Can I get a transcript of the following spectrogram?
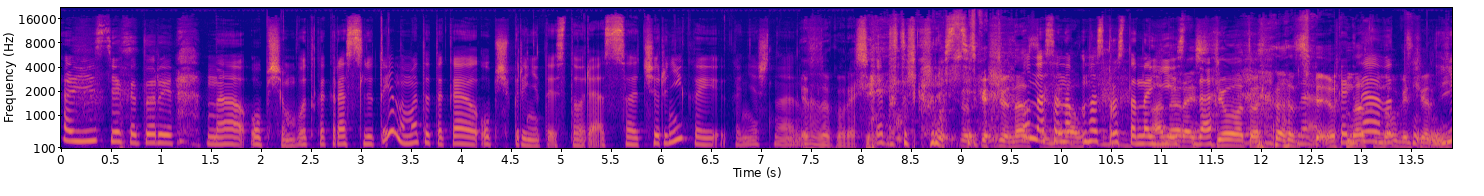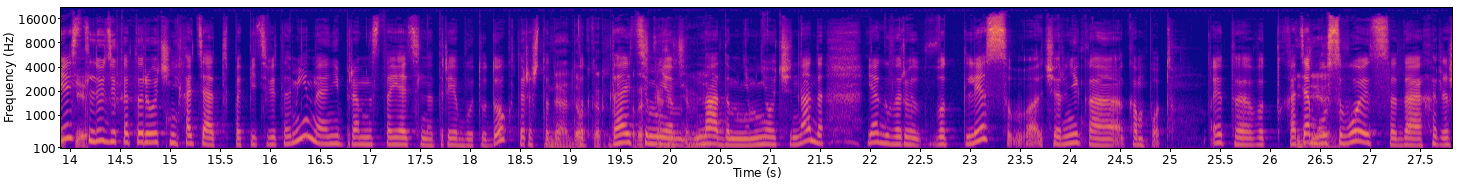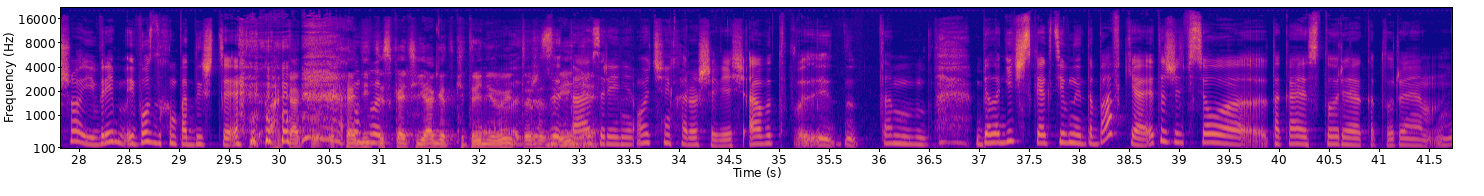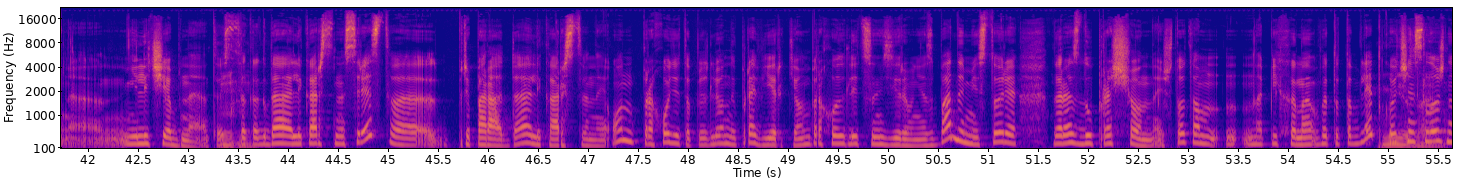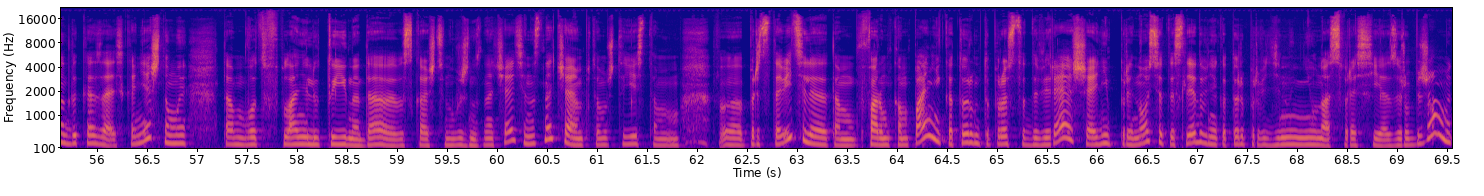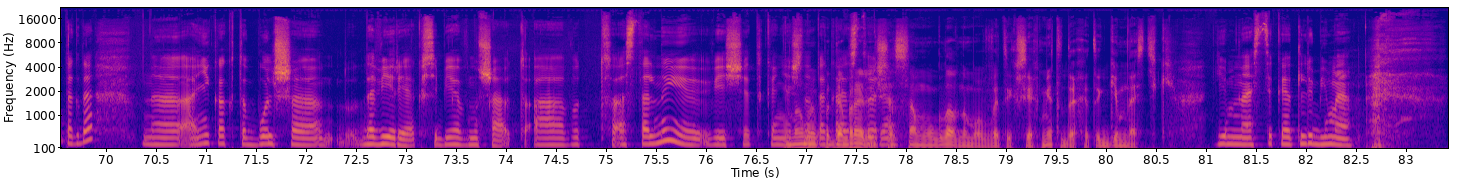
А есть те, которые на общем. Вот как раз с лютеином это такая общепринятая история. С черникой, конечно... Это только в России. Это только в России. Сказать, у, нас нас она, у нас просто она, она есть. растет, да. у нас, да. у Когда нас много вот черники. Есть люди, которые очень хотят попить витамины, они прям настоятельно требуют у доктора, что да, доктор, вот дайте мне, мне, надо мне, мне очень надо. Я говорю, вот лес, черника, компот. Это вот хотя Идеально. бы усвоится, да, хорошо, и время, и воздухом подышите. А как ходить искать ягодки, тренирует тоже зрение? Да, зрение, очень хорошая вещь. А вот э, там биологически активные добавки, это же все такая история, которая не лечебная. То есть, угу. когда лекарственное средство, препарат, да, лекарственный, он проходит определенные проверки, он проходит лицензирование. С БАДами история гораздо упрощенная. Что там напихано в эту таблетку, не очень знаю. сложно доказать. Конечно, мы там вот в плане лютеина, да, вы скажете, ну вы же назначаете, назначаем, потому что есть там э, представители там фармкомпаний, которым ты просто доверяешь, и они приносят исследования, которые проведены не у нас в России, а за рубежом, и тогда э, они как-то больше доверия к себе внушают. А вот остальные вещи, это, конечно, Но мы такая подобрали история. сейчас самому главному в этих всех методах, это гимнастики. Гимнастика – это любимая.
